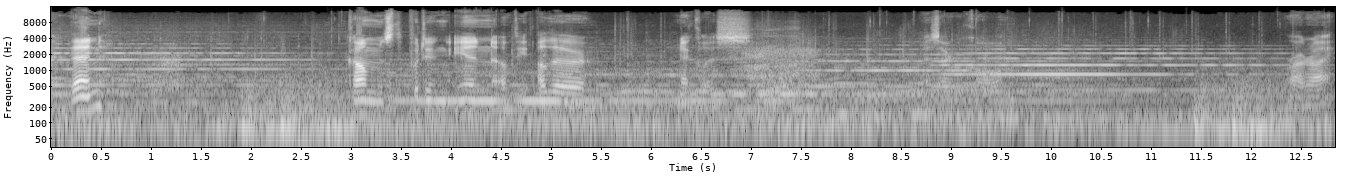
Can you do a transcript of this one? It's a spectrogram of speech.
And then comes the putting in of the other necklace, as I recall. Right, right.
